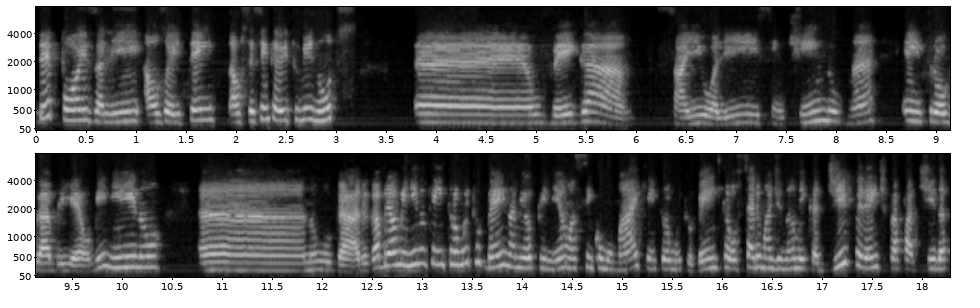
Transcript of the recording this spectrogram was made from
depois ali, aos, 80, aos 68 minutos, é, o Veiga saiu ali sentindo, né? Entrou Gabriel Menino, uh, no lugar. O Gabriel Menino, que entrou muito bem, na minha opinião, assim como o Mike, entrou muito bem, trouxeram uma dinâmica diferente para a partida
